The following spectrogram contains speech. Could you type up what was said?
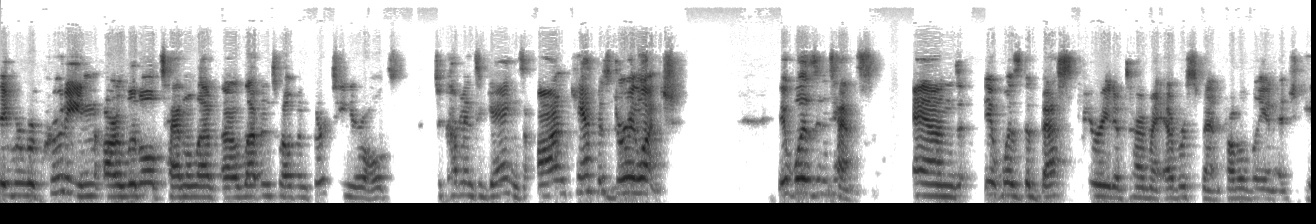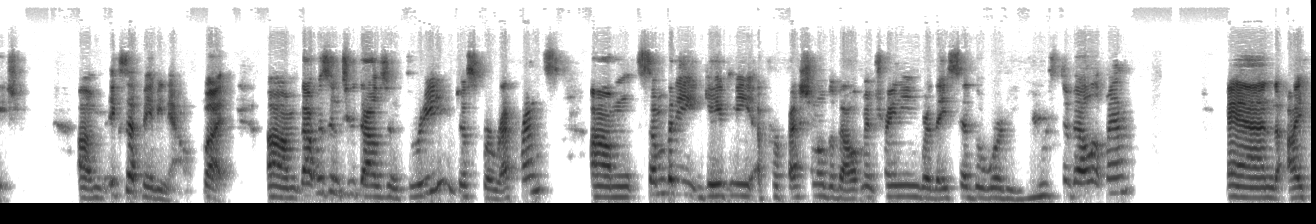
they were recruiting our little 10, 11, 11 12, and 13 year olds to come into gangs on campus during lunch. It was intense. And it was the best period of time I ever spent, probably in education, um, except maybe now. But um, that was in 2003, just for reference. Um, somebody gave me a professional development training where they said the word youth development and I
